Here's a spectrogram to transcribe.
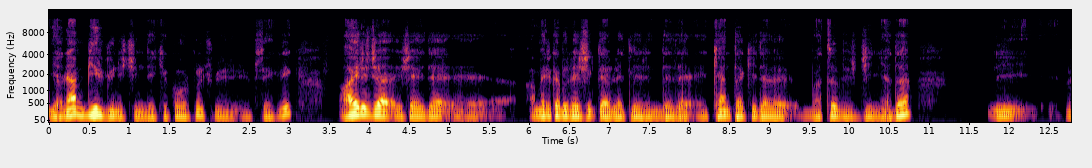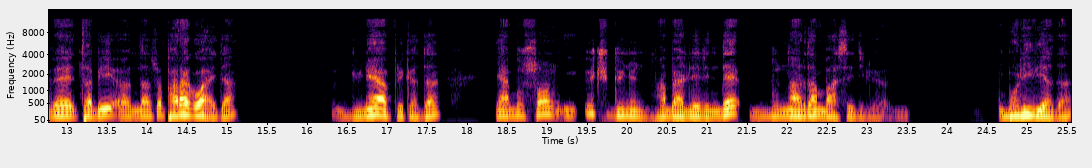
gelen bir gün içindeki korkunç bir yükseklik. Ayrıca şeyde e, Amerika Birleşik Devletleri'nde de e, Kentucky'de ve Batı Virginia'da ve tabii ondan sonra Paraguay'da, Güney Afrika'da yani bu son 3 günün haberlerinde bunlardan bahsediliyor. Bolivya'da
